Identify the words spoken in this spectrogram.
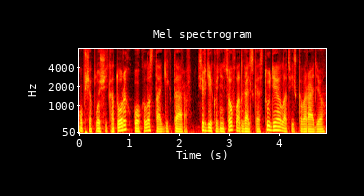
общая площадь которых около 100 гектаров. Сергей Кузнецов, Латгальская студия, Латвийского радио.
